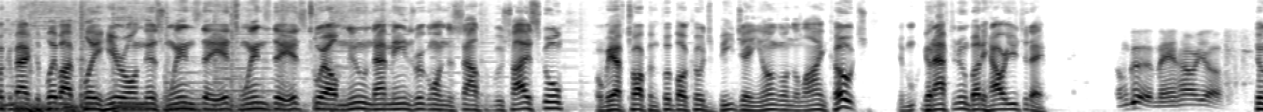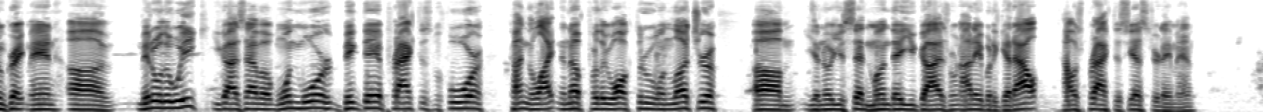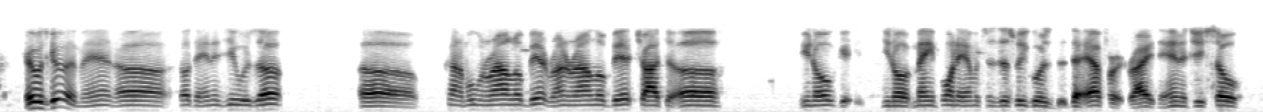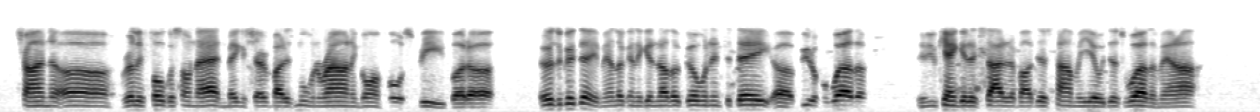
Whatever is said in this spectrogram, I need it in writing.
Welcome back to Play by Play here on this Wednesday. It's Wednesday. It's 12 noon. That means we're going to South Lafourche High School where we have Tarpon football coach BJ Young on the line. Coach, good afternoon, buddy. How are you today? I'm good, man. How are y'all? Doing great, man. Uh, middle of the week, you guys have a one more big day of practice before kind of lightening up for the walkthrough on Lutcher. Um, you know, you said Monday you guys were not able to get out. How was practice yesterday, man? It was good, man. Uh, thought the energy was up. Uh, kind of moving around a little bit, running around a little bit. Tried to, uh, you know, get, you know, main point of emphasis this week was the, the effort, right, the energy. So trying to uh, really focus on that and making sure everybody's moving around and going full speed. But uh, it was a good day, man. Looking to get another good one in today. Uh, beautiful weather. If you can't get excited about this time of year with this weather, man, uh,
